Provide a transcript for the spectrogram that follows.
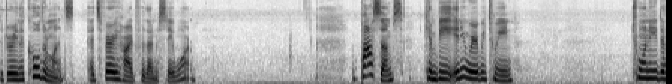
So during the colder months, it's very hard for them to stay warm. Possums can be anywhere between 20 to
